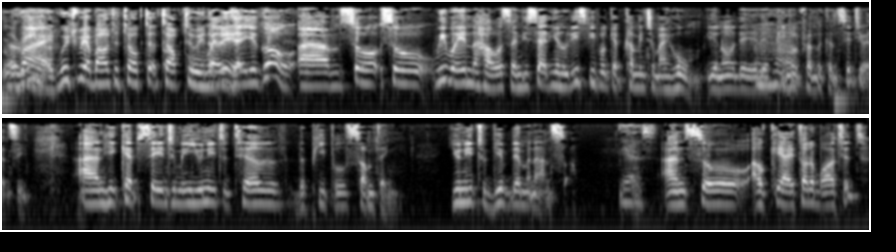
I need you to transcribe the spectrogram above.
arena. Right. Which we're about to talk to, talk to in well, a bit. Well, there you go. Uh, Um, so, so we were in the house and he said, you know, these people kept coming to my home, you know, the, mm-hmm. people from the constituency. And he kept saying to me, you need to tell the people something. You need to give them an answer. Yes. And so, okay, I thought about it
